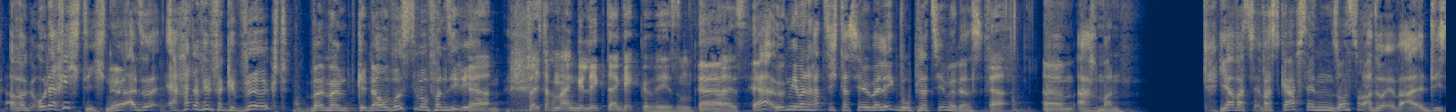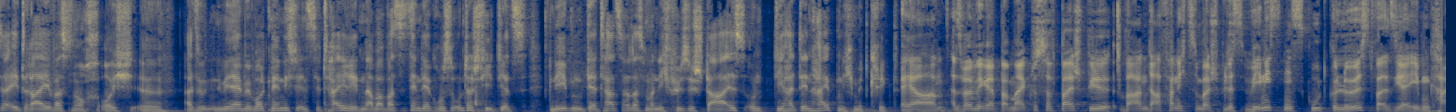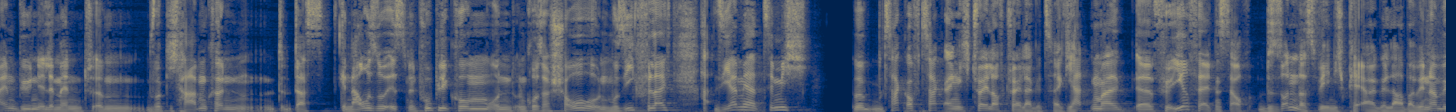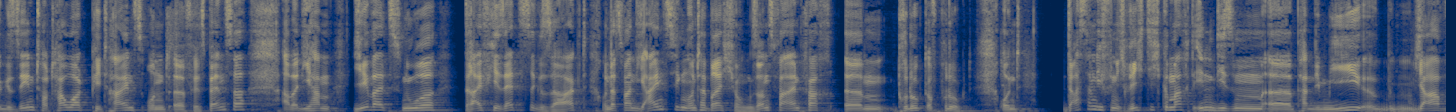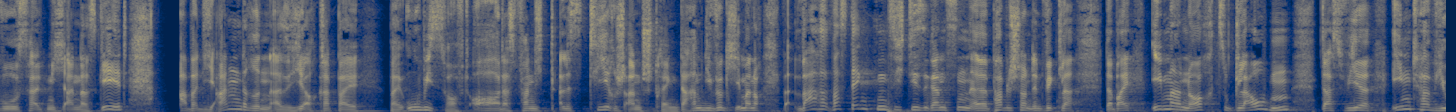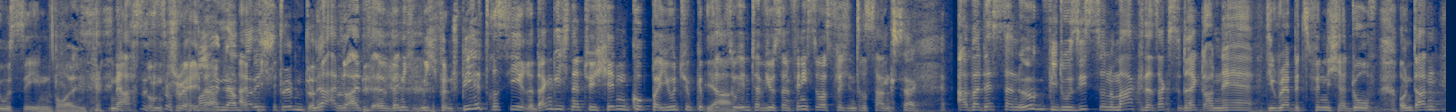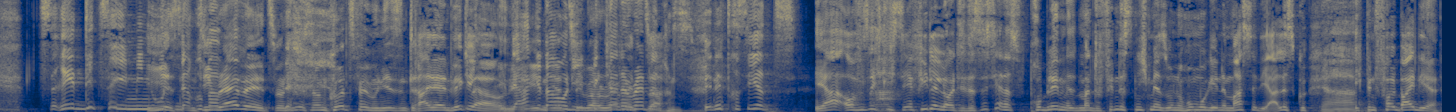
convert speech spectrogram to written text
Aber oder richtig, ne? Also er hat auf jeden Fall gewirkt, weil man genau wusste, wovon sie Ja. reden. Vielleicht auch ein angelegter Gag gewesen. Äh, weiß. ja, irgendjemand hat sich das ja überlegt, wo platzieren wir das? Ja. Ähm, ach man. Ja, was was gab's denn sonst noch? Also äh, dieser E3, was noch euch äh, also ja, wir wollten ja nicht so ins Detail reden, aber was ist denn der große Unterschied jetzt neben der Tatsache, dass man nicht physisch da ist und die halt den Hype nicht mitkriegt? Ja, also weil wir gerade beim Microsoft-Beispiel waren, da fand ich zum Beispiel es wenigstens gut gelöst, weil sie ja eben kein Bühnenelement ähm, wirklich haben können, das genauso ist mit Publikum und, und großer Show und Musik vielleicht. Sie haben ja ziemlich zack auf zack eigentlich Trailer auf Trailer gezeigt. Die hatten mal äh, für ihre Verhältnisse auch besonders wenig PR-Gelaber. Wen haben wir gesehen? Todd Howard, Pete Heinz und äh, Phil Spencer. Aber die haben jeweils nur drei, vier Sätze gesagt und das waren die einzigen Unterbrechungen. Sonst war einfach ähm, Produkt auf Produkt. Und das haben die, finde ich, richtig gemacht in diesem äh, Pandemie-Jahr, wo es halt nicht anders geht. Aber die anderen, also hier auch gerade bei bei Ubisoft, oh, das fand ich alles tierisch anstrengend. Da haben die wirklich immer noch, was denken sich diese ganzen äh, Publisher und Entwickler dabei, immer noch zu glauben, dass wir Interviews sehen wollen nach so einem so Trailer. gemein, aber also das ich, stimmt, ne, also als äh, wenn ich mich für ein Spiel interessiere, dann gehe ich natürlich hin, guck bei YouTube, gibt's Ja. dazu Interviews, dann finde ich sowas vielleicht interessant. Exakt. Aber das dann irgendwie, du siehst so eine Marke, da sagst du direkt, oh nee, die Rabbits finde ich ja doof. Und dann reden die zehn Minuten Hier sind die darüber. Rabbits und hier ist noch ein Kurzfilm und hier sind drei der Entwickler und ja, wir reden genau, jetzt die über Entwickler der Rabbit-Sachen. Rabbits. Wen interessiert's? Ja, offensichtlich sehr viele Leute. Das ist ja das Problem. Man, du findest nicht mehr so eine homogene Masse, die alles gut. Ja. Ich bin voll bei dir.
